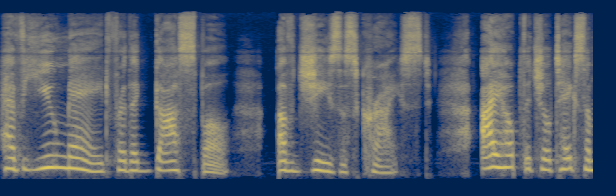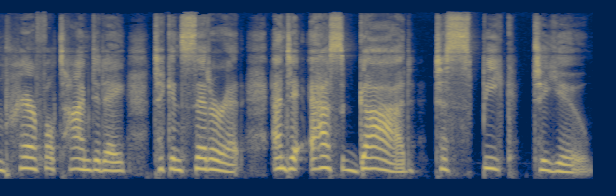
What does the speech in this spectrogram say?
have you made for the gospel of Jesus Christ? I hope that you'll take some prayerful time today to consider it and to ask God to speak to you.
